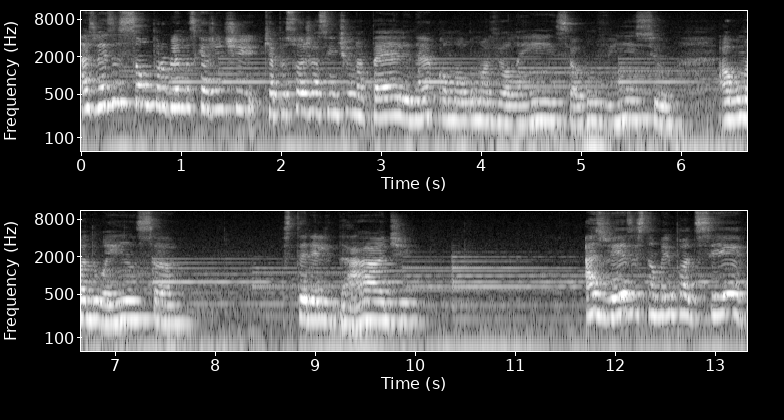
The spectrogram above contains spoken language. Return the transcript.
Às vezes são problemas que a gente, que a pessoa já sentiu na pele, né, como alguma violência, algum vício, alguma doença, esterilidade. Às vezes também pode ser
